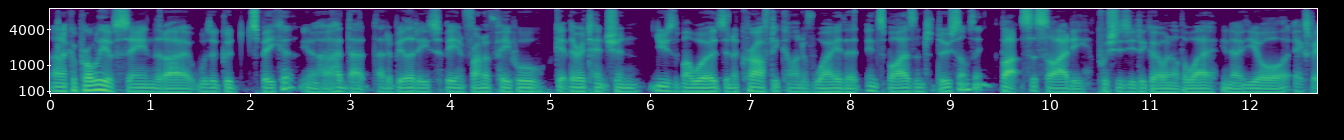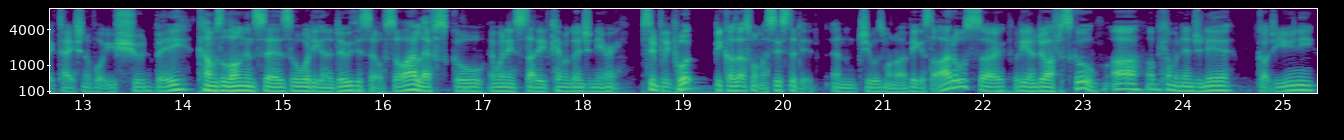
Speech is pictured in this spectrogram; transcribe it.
and I could probably have seen that I was a good speaker. You know, I had that that ability to be in front of people, get their attention, use my words in a crafty kind of way that inspires them to do something. But society pushes you to go another way. You know, your expectation of what you should be comes along and says, "Well, what are you going to do with yourself?" So I left school and went and studied chemical engineering simply put, because that's what my sister did, and she was one of my biggest idols. So, what are you going to do after school? Ah, I'll become an engineer. Got to uni,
